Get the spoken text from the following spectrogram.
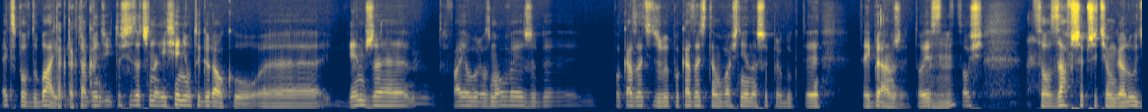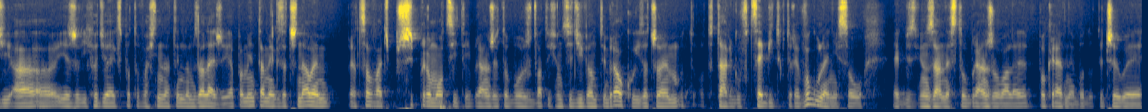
Expo w Dubaju. Tak, tak, to, tak. Będzie, to się zaczyna jesienią tego roku. E, wiem, że trwają rozmowy, żeby pokazać, żeby pokazać tam właśnie nasze produkty tej branży. To jest mhm. coś, co zawsze przyciąga ludzi, a jeżeli chodzi o Expo, to właśnie na tym nam zależy. Ja pamiętam, jak zaczynałem pracować przy promocji tej branży, to było już w 2009 roku i zacząłem od, od targów CEBIT, które w ogóle nie są jakby związane z tą branżą, ale pokrewne, bo dotyczyły,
